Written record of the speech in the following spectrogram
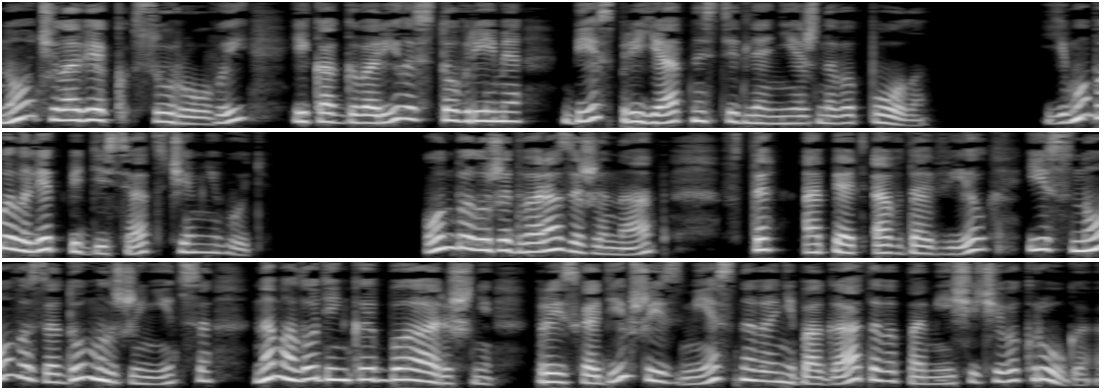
но человек суровый и, как говорилось в то время, без приятностей для нежного пола. Ему было лет пятьдесят с чем-нибудь. Он был уже два раза женат, в Т опять овдовел и снова задумал жениться на молоденькой барышне, происходившей из местного небогатого помещичьего круга.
